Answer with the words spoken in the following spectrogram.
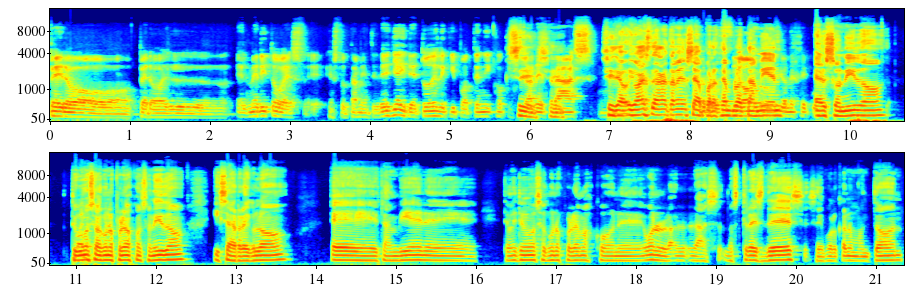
Pero, pero el, el mérito es, es totalmente de ella y de todo el equipo técnico que Sí, está sí. detrás. Sí, yo iba a estar también, o sea, por ejemplo, también el sonido. Tuvimos Bueno. algunos problemas con sonido y se arregló. Eh, también, eh, también tuvimos algunos problemas con, eh, bueno, la- las, los 3Ds, se volcaron un montón.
